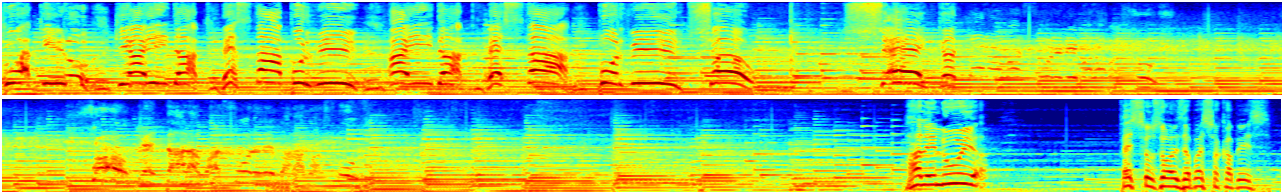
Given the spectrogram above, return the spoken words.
com aquilo aquilo que ainda está por vir, ainda está por vir. Show! Chega! Aleluia! Feche seus olhos, abaixe sua cabeça.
